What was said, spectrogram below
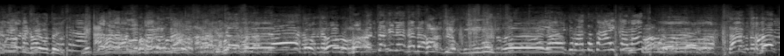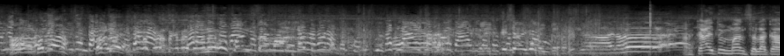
मग आता होतंय? अरे काय तुम्ही माणसाला का?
